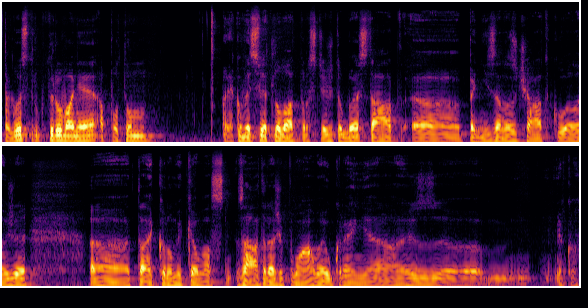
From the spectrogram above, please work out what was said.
takhle strukturovaně a potom jako vysvětlovat prostě, že to bude stát peníze na začátku, ale že ta ekonomika vlastně, zátra, že pomáháme Ukrajině a že z, jako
